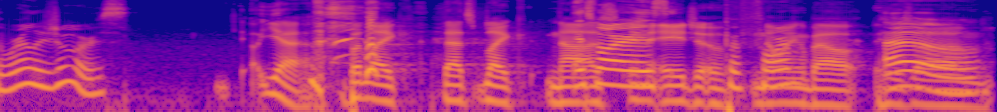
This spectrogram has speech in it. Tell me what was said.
The world is yours. Yeah, but like that's like Nas As far in as the age of perform- knowing about his Oh. um,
